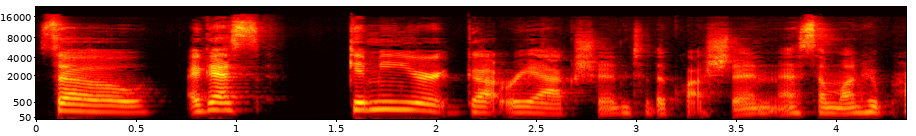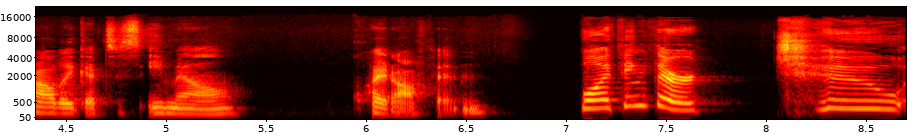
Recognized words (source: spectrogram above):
So I guess give me your gut reaction to the question as someone who probably gets this email quite often. Well, I think there are two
